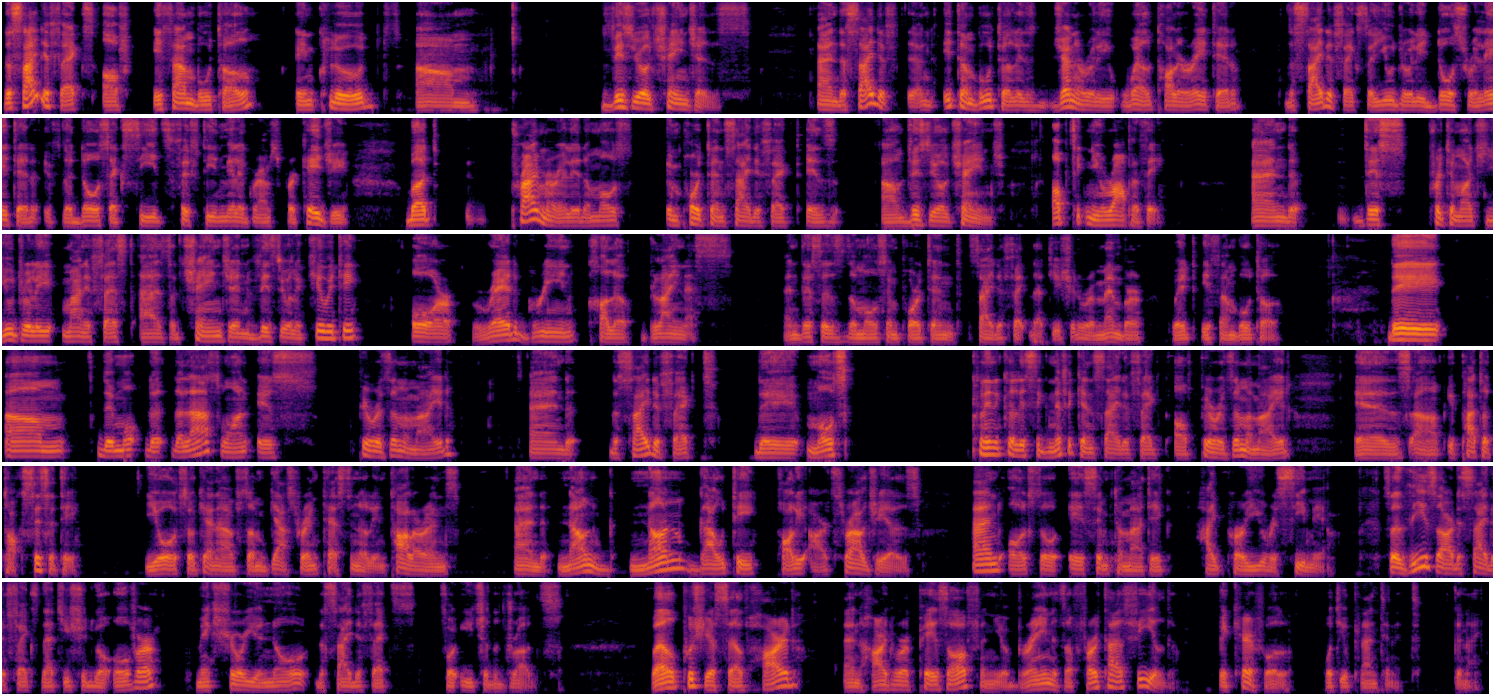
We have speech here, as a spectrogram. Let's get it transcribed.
The side effects of ethambutol include um, visual changes, and the side of ethambutol is generally well tolerated. The side effects are usually dose related if the dose exceeds 15 milligrams per kg, but primarily the most important side effect is um, visual change, optic neuropathy, and this pretty much usually manifest as a change in visual acuity or red green color blindness. And this is the most important side effect that you should remember with ethambutol. The um the mo- the, the last one is pyrazinamide and the side effect the most clinically significant side effect of pyrazinamide is um, hepatotoxicity. You also can have some gastrointestinal intolerance and non non gouty polyarthralgias, and also asymptomatic hyperuricemia. So these are the side effects that you should go over. Make sure you know the side effects for each of the drugs. Well, push yourself hard, and hard work pays off, and your brain is a fertile field. Be careful what you plant in it. Good night.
